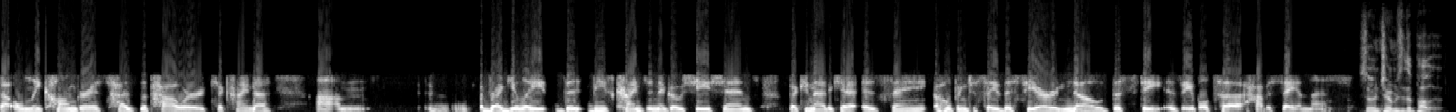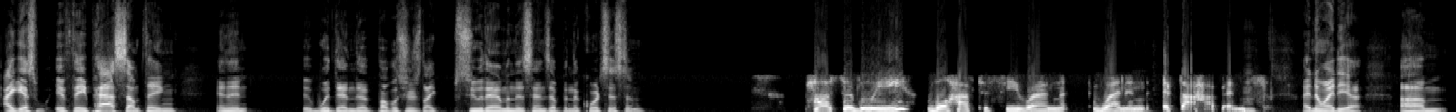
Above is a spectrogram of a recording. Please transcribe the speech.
that only Congress has the power to kind of um, regulate the, these kinds of negotiations. But Connecticut is saying, hoping to say this year, no, the state is able to have a say in this. So in terms of the pub, I guess if they pass something, and then would then the publishers like sue them, and this ends up in the court system? Possibly, we'll have to see when, when, and if that happens. Hmm. I had no idea. Um,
